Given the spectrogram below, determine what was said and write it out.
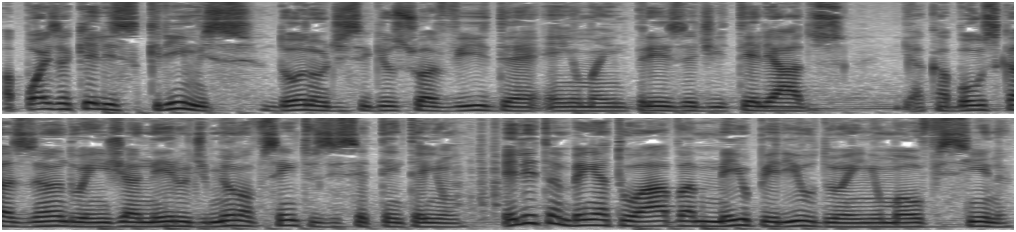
Após aqueles crimes, Donald seguiu sua vida em uma empresa de telhados e acabou se casando em janeiro de 1971. Ele também atuava meio período em uma oficina,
